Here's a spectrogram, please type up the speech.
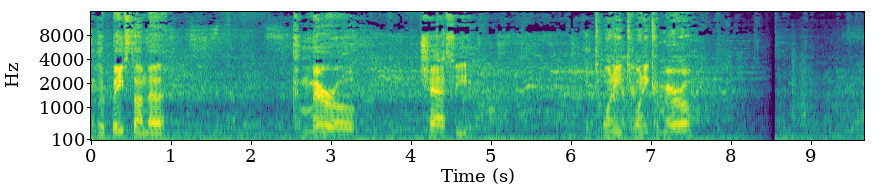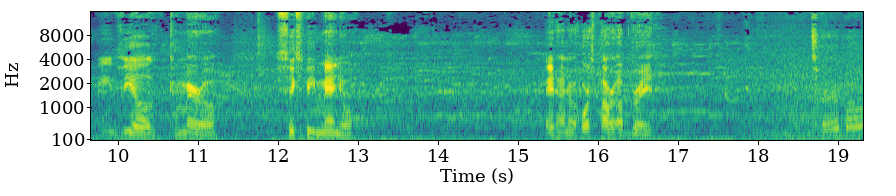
They're based on the Camaro chassis the 2020 Camaro. VL Camaro, six-speed manual, 800 horsepower upgrade. Turbo,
